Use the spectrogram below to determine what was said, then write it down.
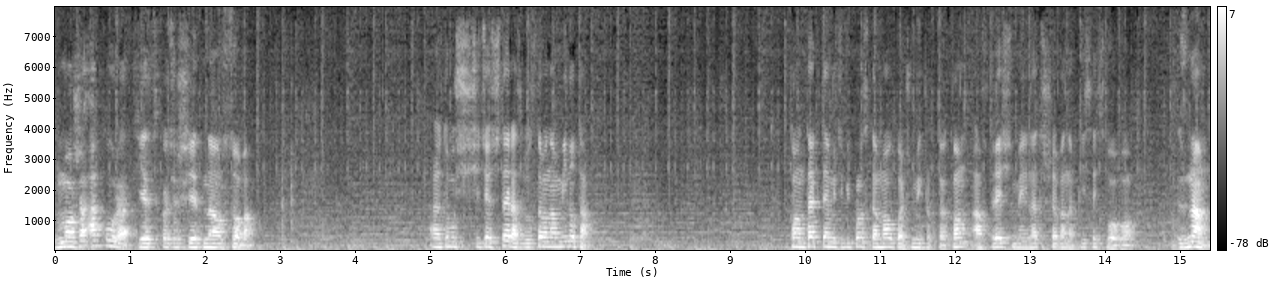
Może akurat jest chociaż jedna osoba. Ale to musi się dziać teraz, bo została nam minuta. Kontakt mtvpolska.gmail.com a w treści maila trzeba napisać słowo znam.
